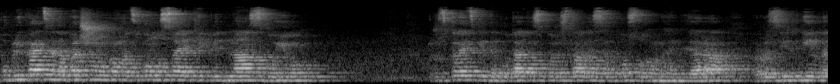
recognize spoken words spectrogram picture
публікація на першому громадському сайті під назвою Трускавецькі депутати скористалися послугами гендляра, розігріли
